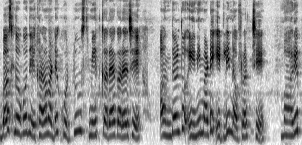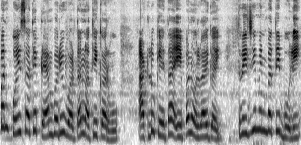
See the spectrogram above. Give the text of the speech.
બસ લોકો દેખાડવા માટે ખોટું સ્મિત કર્યા કરે છે. અંદર તો એની માટે એટલી નફરત છે. મારે પણ કોઈ સાથે પ્રેમભર્યું વર્તન નથી કરવું. આટલું કહેતા એ પણ ઓલવાઈ ગઈ. ત્રીજી મીણબત્તી બોલી,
